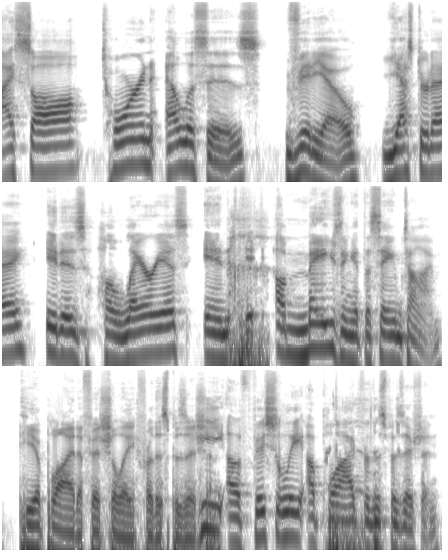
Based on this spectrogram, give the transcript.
I saw Torrin Ellis's video yesterday. It is hilarious and amazing at the same time. He applied officially for this position. He officially applied for this position.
